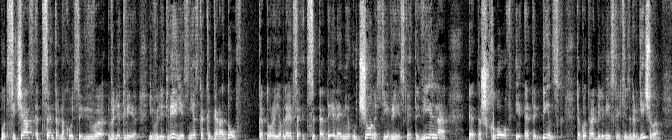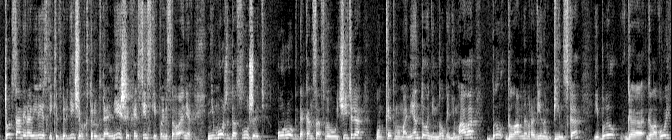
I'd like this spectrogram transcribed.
Вот сейчас этот центр находится в, в Литве. И в Литве есть несколько городов, которые являются цитаделями учености еврейской. Это Вильна, это Шклов и это Пинск. Так вот, Раби Левицкая Кизбердичева, тот самый Раби Левицкий Кизбердичева, который в дальнейших хасидских повествованиях не может дослушать урок до конца своего учителя, он к этому моменту, ни много ни мало, был главным раввином Пинска и был главой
